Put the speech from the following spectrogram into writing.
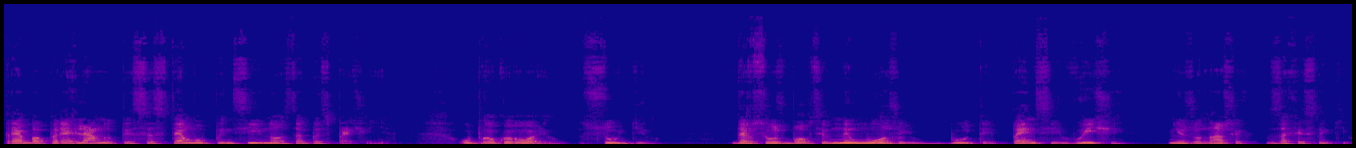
треба переглянути систему пенсійного забезпечення. У прокурорів, суддів, держслужбовців не можуть бути пенсії вищі, ніж у наших захисників.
